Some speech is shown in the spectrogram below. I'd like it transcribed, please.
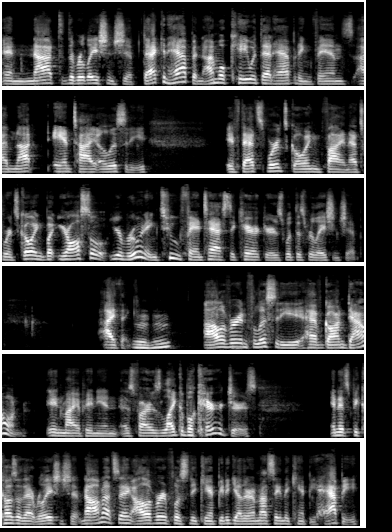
and not the relationship. That can happen. I'm okay with that happening, fans. I'm not anti Olicity. If that's where it's going, fine, that's where it's going. But you're also you're ruining two fantastic characters with this relationship. I think. Mm-hmm. Oliver and Felicity have gone down, in my opinion, as far as likable characters. And it's because of that relationship. Now, I'm not saying Oliver and Felicity can't be together. I'm not saying they can't be happy,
